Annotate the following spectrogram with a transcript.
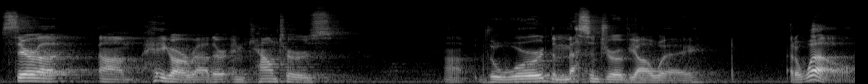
Sarah, um, Hagar rather, encounters uh, the Word, the messenger of Yahweh, at a well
